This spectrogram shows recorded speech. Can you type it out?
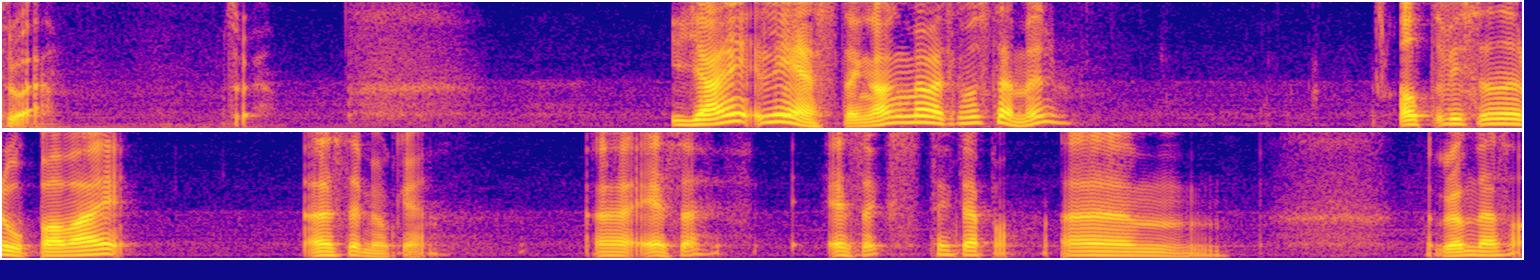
Tror jeg. Tror Jeg Jeg leste en gang, men jeg vet ikke om det stemmer, at hvis en europavei Det Stemmer jo ikke. Uh, E6, E6 tenkte jeg på. Um, glem det jeg sa.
